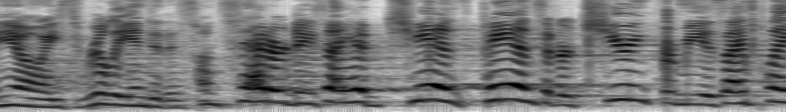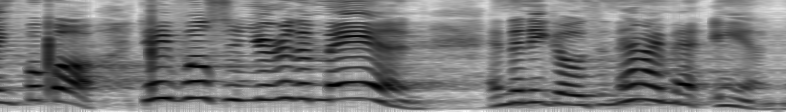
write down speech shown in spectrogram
and you know, he's really into this. On Saturdays, I have fans that are cheering for me as I'm playing football. Dave Wilson, you're the man. And then he goes, and then I met Ann.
